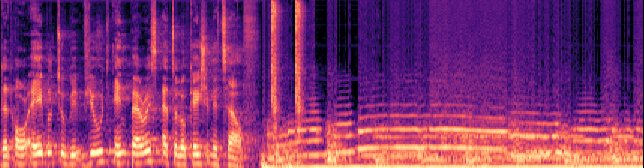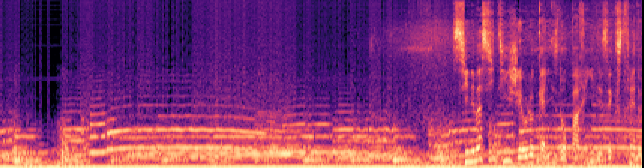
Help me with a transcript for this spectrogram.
that are able to be viewed in Paris at the location itself. Cinema City géolocalise dans Paris des extraits de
